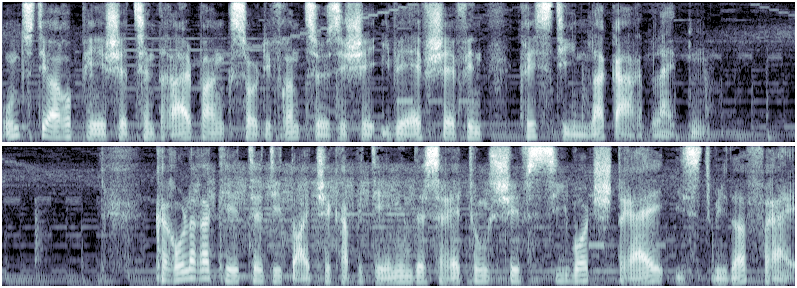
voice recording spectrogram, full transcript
Und die Europäische Zentralbank soll die französische IWF-Chefin Christine Lagarde leiten. Carola Rakete, die deutsche Kapitänin des Rettungsschiffs Sea-Watch 3, ist wieder frei.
